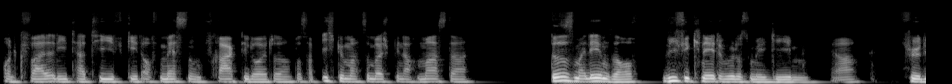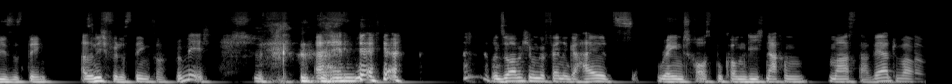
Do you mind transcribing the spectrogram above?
Und qualitativ geht auf Messen und fragt die Leute, das habe ich gemacht zum Beispiel nach dem Master, das ist mein Lebenslauf, wie viel Knete würdest du mir geben, ja, für dieses Ding? Also nicht für das Ding, sondern für mich. und so habe ich ungefähr eine Gehaltsrange rausbekommen, die ich nach dem Master wert war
